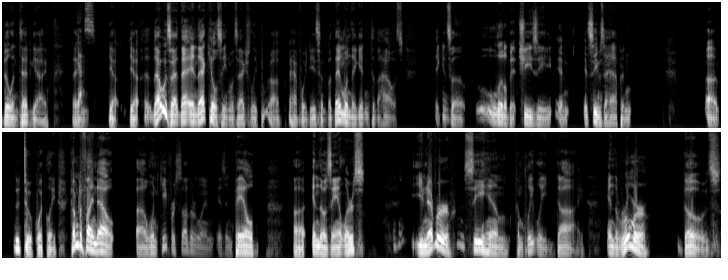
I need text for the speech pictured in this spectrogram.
Bill and Ted guy. And, yes. yeah, yeah. that was that. That and that kill scene was actually uh, halfway decent. But then when they get into the house, it gets a little bit cheesy, and it seems to happen uh, too quickly. Come to find out, uh, when Kiefer Sutherland is impaled uh, in those antlers, Mhm. you never see him completely die. And the rumor goes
